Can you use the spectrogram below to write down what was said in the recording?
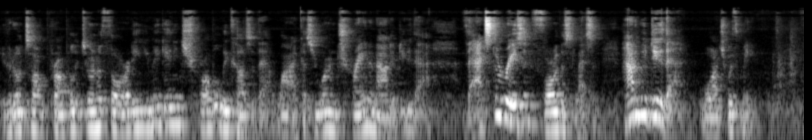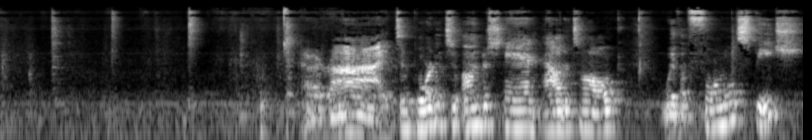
If you don't talk properly to an authority, you may get in trouble because of that. Why? Because you weren't trained on how to do that. That's the reason for this lesson. How do we do that? Watch with me. All right, it's important to understand how to talk with a formal speech.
